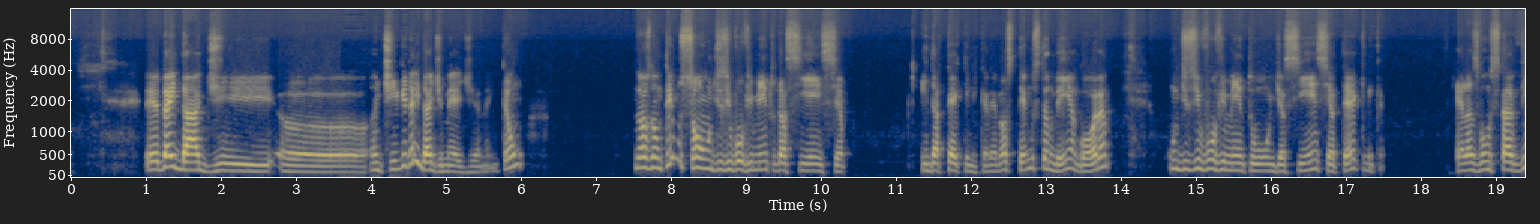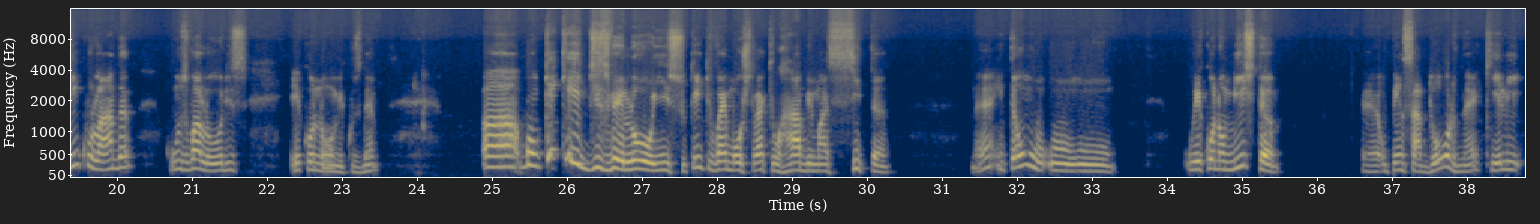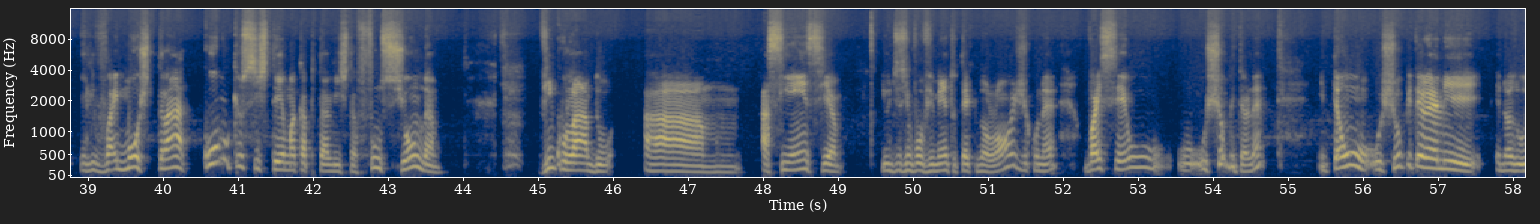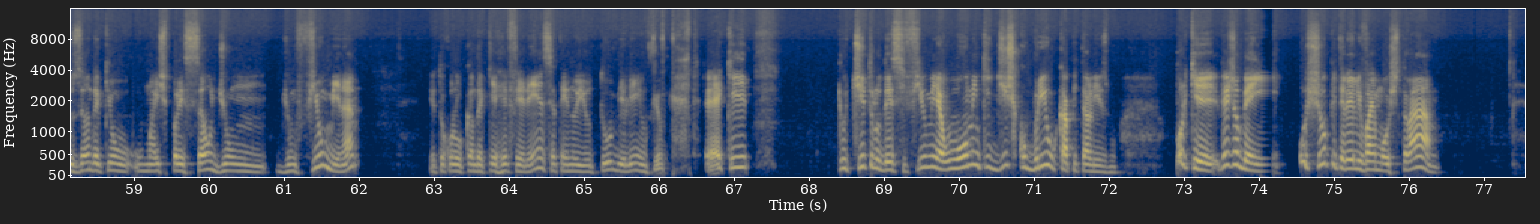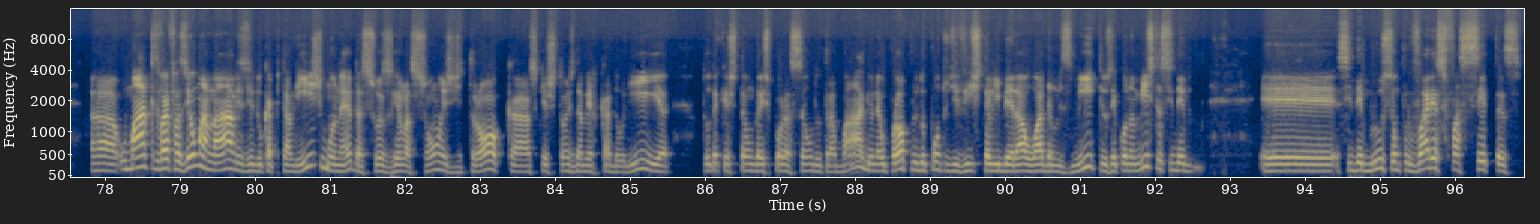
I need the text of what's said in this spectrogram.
é, da Idade uh, Antiga e da Idade Média. Né? Então, nós não temos só um desenvolvimento da ciência e da técnica, né? nós temos também agora um desenvolvimento onde a ciência e a técnica elas vão estar vinculadas com os valores econômicos, né? Ah, bom, quem que desvelou isso? Quem que vai mostrar que o Habermas cita né? Então, o, o, o economista, é, o pensador, né, que ele, ele vai mostrar como que o sistema capitalista funciona vinculado à, à ciência e o desenvolvimento tecnológico, né, vai ser o, o, o Schumpeter, né? Então, o Schumpeter, ele, nós usando aqui uma expressão de um, de um filme, né? Eu estou colocando aqui referência, tem no YouTube ali um filme, é que, que o título desse filme é O Homem que Descobriu o Capitalismo. Porque, vejam bem, o Schumpeter ele vai mostrar, uh, o Marx vai fazer uma análise do capitalismo, né, das suas relações de troca, as questões da mercadoria, toda a questão da exploração do trabalho, né? o próprio do ponto de vista liberal, Adam Smith, os economistas se, é, se debruçam por várias facetas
